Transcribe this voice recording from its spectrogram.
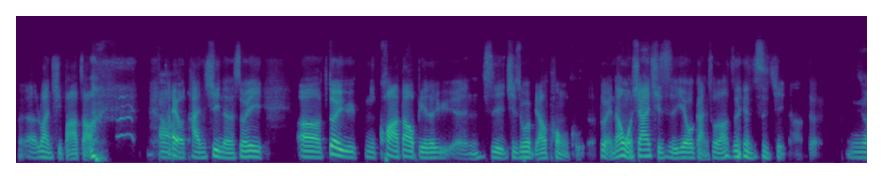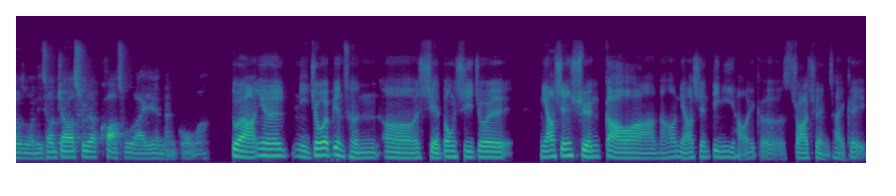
呃乱七八糟，啊 太有弹性了，所以呃，对于你跨到别的语言是其实会比较痛苦的。对，那我现在其实也有感受到这件事情啊，对。你有什么？你从 JavaScript 要跨出来也很难过吗？对啊，因为你就会变成呃写东西就会你要先宣告啊，然后你要先定义好一个 structure，你才可以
